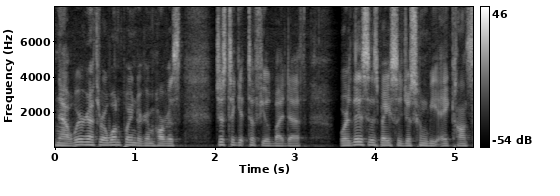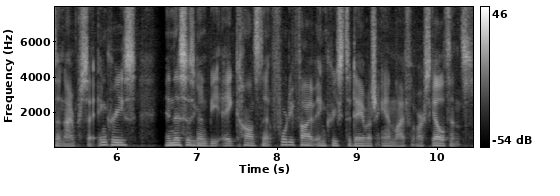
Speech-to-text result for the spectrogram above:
Now we're going to throw one point into Grim Harvest just to get to Fueled by Death, where this is basically just going to be a constant 9% increase, and this is going to be a constant 45 increase to damage and life of our skeletons.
